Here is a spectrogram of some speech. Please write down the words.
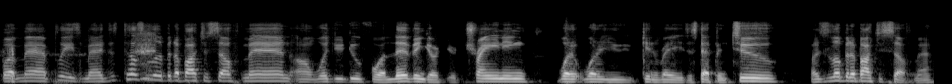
But man, please, man, just tell us a little bit about yourself, man. Um, what do you do for a living? Your your training. What what are you getting ready to step into? Just a little bit about yourself, man.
